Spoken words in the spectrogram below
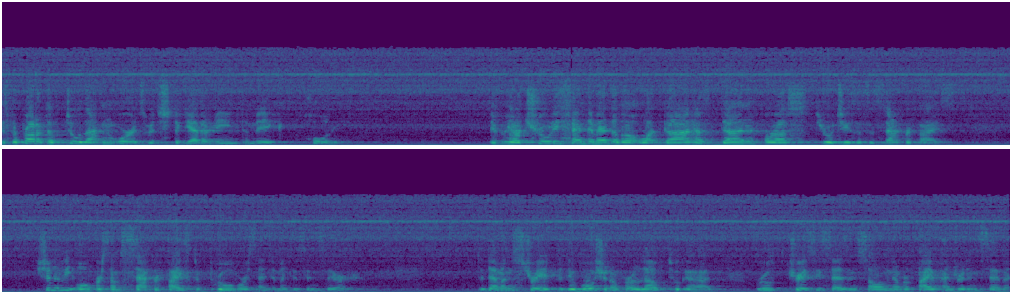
It's the product of two Latin words which together mean to make holy. If we are truly sentimental about what God has done for us through Jesus' sacrifice, shouldn't we offer some sacrifice to prove our sentiment is sincere? To demonstrate the devotion of her love to God, Ruth Tracy says in song number 507,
